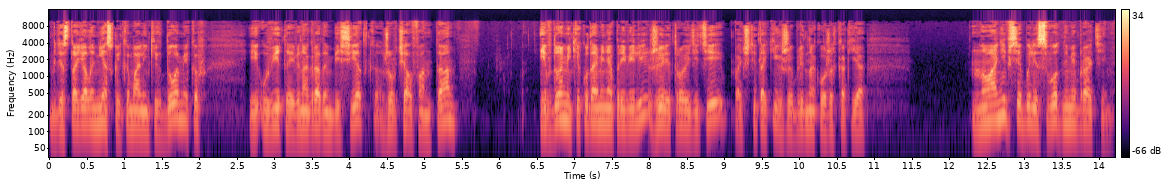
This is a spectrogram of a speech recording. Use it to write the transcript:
где стояло несколько маленьких домиков и увитая виноградом беседка, журчал фонтан, и в домике, куда меня привели, жили трое детей, почти таких же бледнокожих, как я, но они все были сводными братьями.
